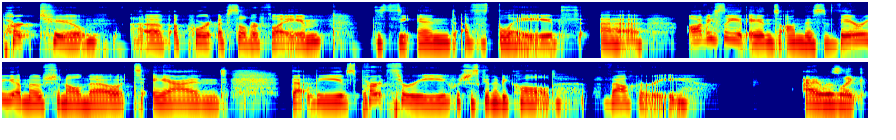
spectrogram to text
part two of A Court of Silver Flame. This is the end of Blade. Uh, obviously, it ends on this very emotional note, and that leaves part three, which is going to be called Valkyrie. I was like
